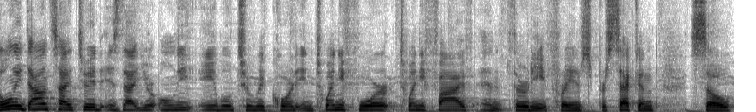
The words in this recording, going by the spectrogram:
The only downside to it is that you're only able to record in 24, 25, and 30 frames per second, so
